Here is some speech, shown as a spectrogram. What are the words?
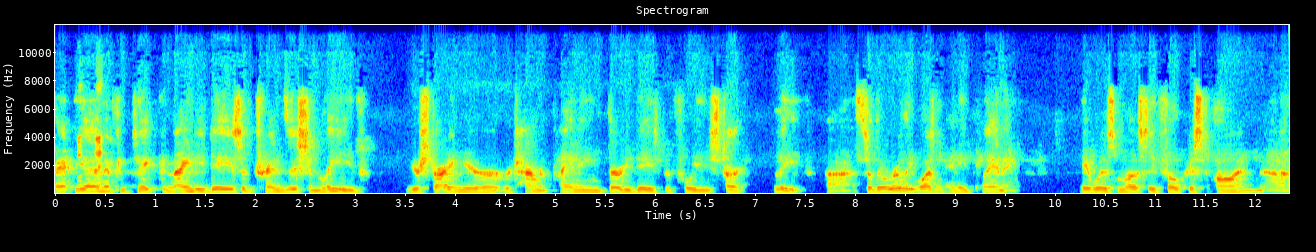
And- yeah, and if you take 90 days of transition leave, you're starting your retirement planning 30 days before you start leave. Uh, so there really wasn't any planning. It was mostly focused on, uh,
